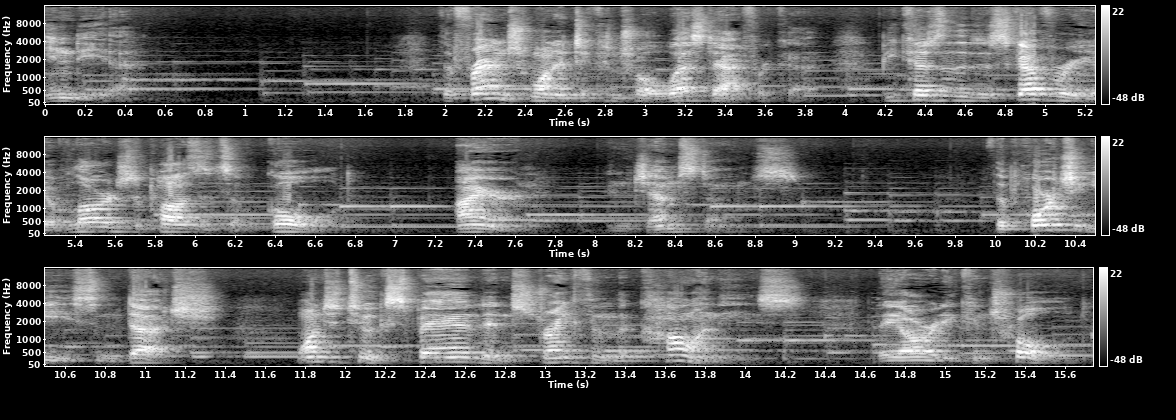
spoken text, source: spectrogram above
India. The French wanted to control West Africa because of the discovery of large deposits of gold, iron, and gemstones. The Portuguese and Dutch wanted to expand and strengthen the colonies they already controlled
